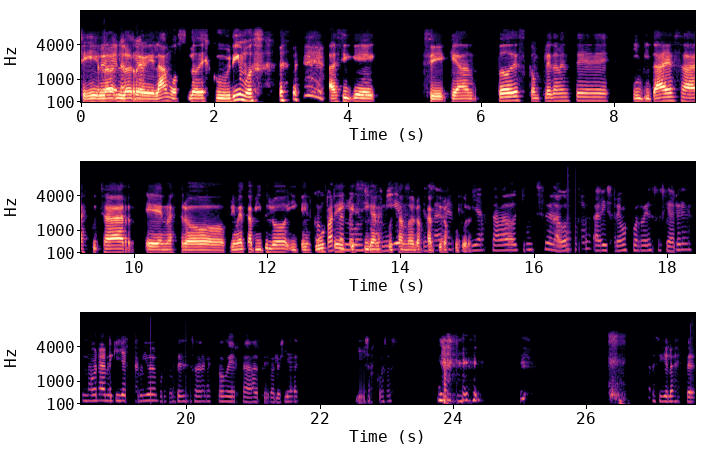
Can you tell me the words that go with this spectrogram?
Sí, lo, lo, revelamos, lo descubrimos. Así que sí, quedan todos completamente invitadas a escuchar eh, nuestro primer capítulo y que les guste y que sigan escuchando los capítulos futuros. El día sábado 15 de agosto avisaremos por redes sociales la hora de que ya está arriba porque ustedes saben esto de la tecnología y esas cosas. Así que los espero.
